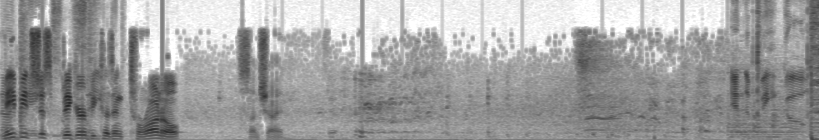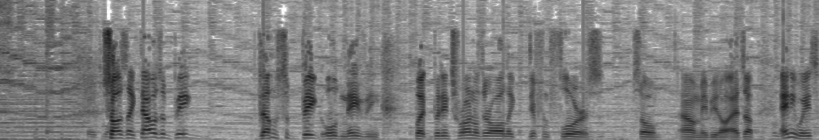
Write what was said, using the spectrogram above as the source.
maybe it's just bigger because in Toronto, sunshine. So I was like, that was a big, that was a big Old Navy, but but in Toronto they're all like different floors. So I don't know, maybe it all adds up. Anyways,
